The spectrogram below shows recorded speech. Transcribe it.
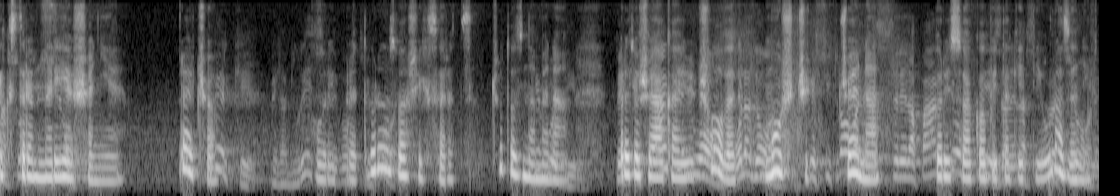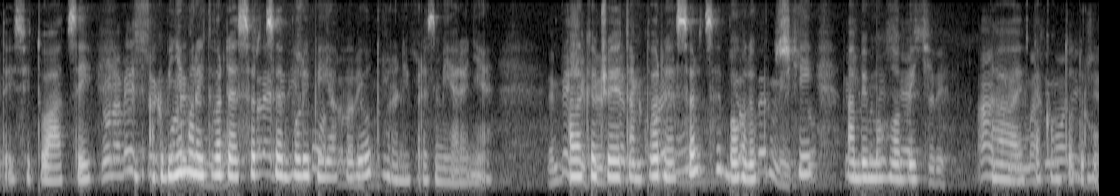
Extrémne riešenie. Prečo? Hovorí pre tvrdosť vašich srdc. Čo to znamená? Pretože ak aj človek, muž či žena, ktorí sú akoby takí tí urazení v tej situácii, ak by nemali tvrdé srdce, boli by akoby otvorení pre zmierenie. Ale keďže je tam tvrdé srdce, Boh dopustí, aby mohlo byť aj v takomto druhu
